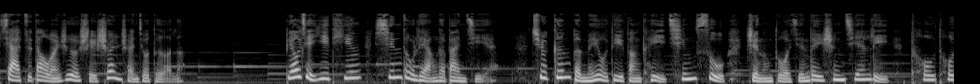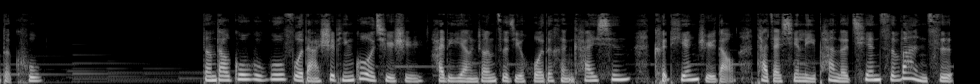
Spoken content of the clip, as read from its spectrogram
下次倒碗热水涮涮就得了。”表姐一听，心都凉了半截，却根本没有地方可以倾诉，只能躲进卫生间里偷偷的哭。等到姑姑姑父打视频过去时，还得佯装自己活得很开心，可天知道他在心里盼了千次万次，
